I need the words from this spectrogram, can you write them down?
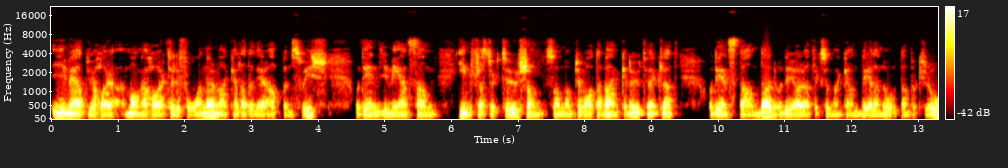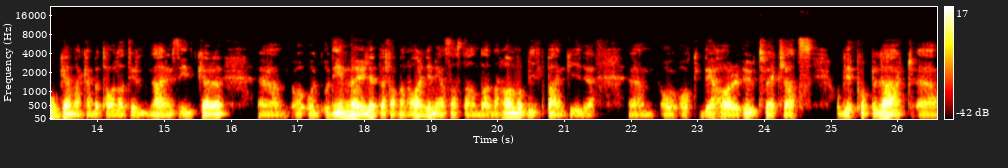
i och med att vi har, många har telefoner, man kan ladda ner appen Swish och det är en gemensam infrastruktur som, som de privata bankerna har utvecklat. Och det är en standard och det gör att liksom man kan dela notan på krogen, man kan betala till näringsidkare. Eh, och, och, och, det är möjligt därför att man har en gemensam standard, man har mobilt bank-id eh, och, och det har utvecklats och blivit populärt. Eh,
